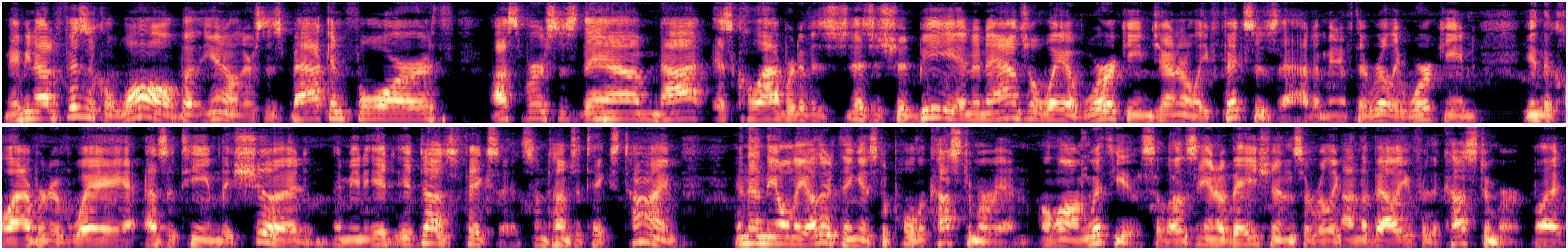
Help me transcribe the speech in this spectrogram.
Maybe not a physical wall, but you know, there's this back and forth us versus them, not as collaborative as, as it should be. And an agile way of working generally fixes that. I mean, if they're really working in the collaborative way as a team, they should. I mean, it, it does fix it. Sometimes it takes time. And then the only other thing is to pull the customer in along with you. So those innovations are really on the value for the customer. But,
